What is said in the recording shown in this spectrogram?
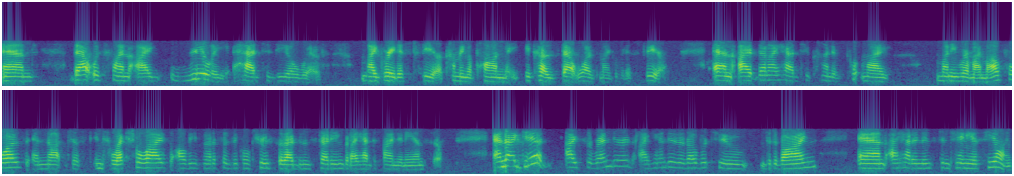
and that was when I really had to deal with my greatest fear coming upon me because that was my greatest fear. And I then I had to kind of put my money where my mouth was and not just intellectualize all these metaphysical truths that I'd been studying, but I had to find an answer. And I did. I surrendered. I handed it over to the divine, and I had an instantaneous healing.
